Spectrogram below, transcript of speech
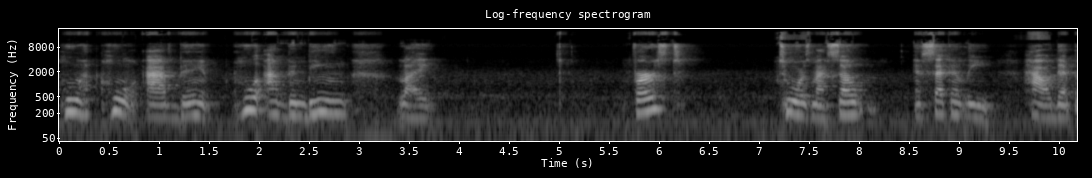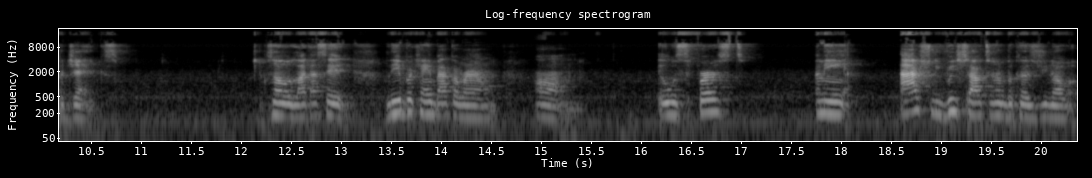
who who i've been who i've been being like first towards myself and secondly how that projects. So, like I said, Libra came back around. Um, it was first, I mean, I actually reached out to him because, you know,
